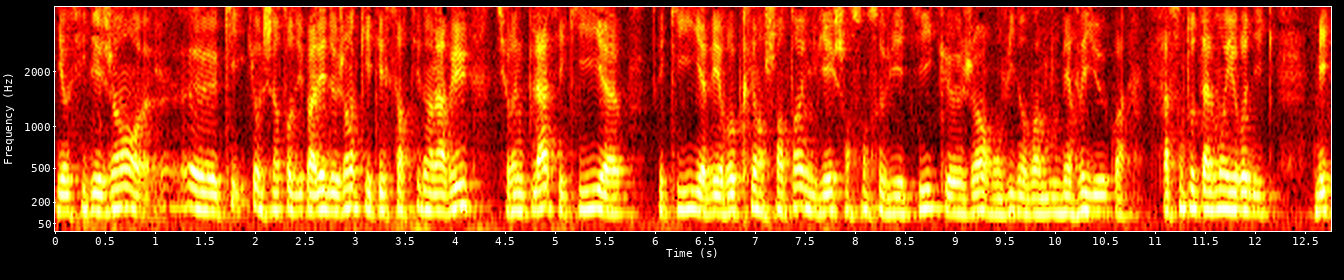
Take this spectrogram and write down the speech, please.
il y a aussi des gens, euh, qui, j'ai entendu parler de gens qui étaient sortis dans la rue sur une place et qui, et qui avaient repris en chantant une vieille chanson soviétique, genre on vit dans un monde merveilleux, quoi, de façon totalement ironique. Mais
